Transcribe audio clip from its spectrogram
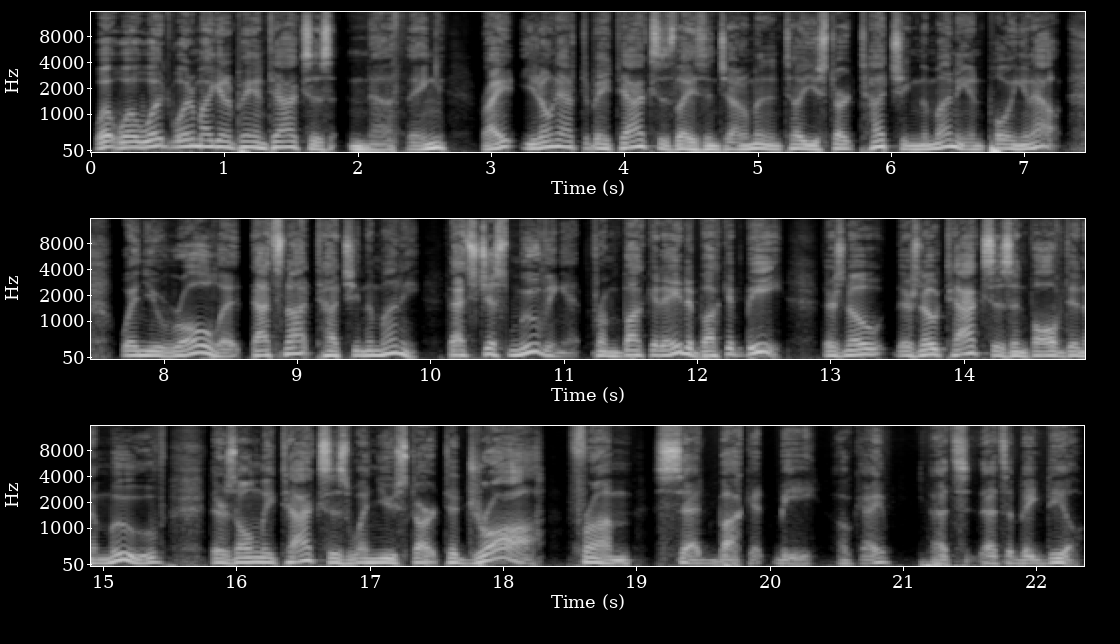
What what what what am I going to pay in taxes? Nothing right? You don't have to pay taxes, ladies and gentlemen, until you start touching the money and pulling it out. When you roll it, that's not touching the money. That's just moving it from bucket A to bucket B. There's no there's no taxes involved in a move. There's only taxes when you start to draw from said bucket B, okay? That's that's a big deal.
